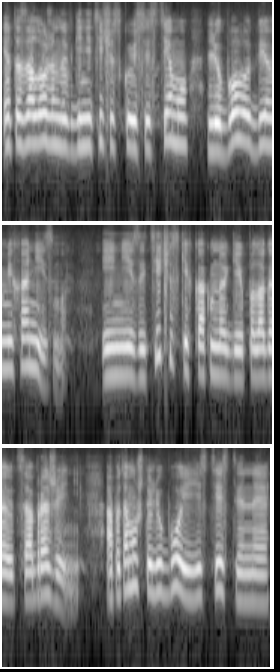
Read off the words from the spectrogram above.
Это заложено в генетическую систему любого биомеханизма, и не из этических, как многие полагают, соображений, а потому что любое естественное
